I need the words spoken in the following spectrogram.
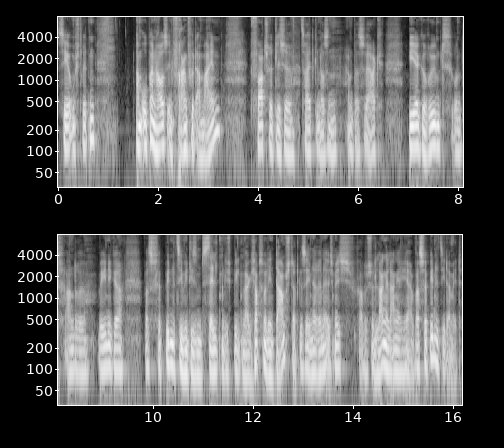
sehr umstritten, am Opernhaus in Frankfurt am Main. Fortschrittliche Zeitgenossen haben das Werk eher gerühmt und andere weniger. Was verbindet Sie mit diesem selten gespielten Werk? Ich habe es mal in Darmstadt gesehen, erinnere ich mich, aber schon lange, lange her. Was verbindet Sie damit?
